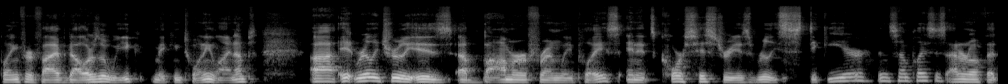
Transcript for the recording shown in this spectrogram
playing for five dollars a week, making twenty lineups. Uh, it really truly is a bomber friendly place, and its course history is really stickier than some places. I don't know if that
